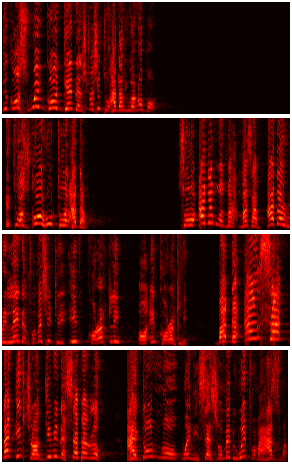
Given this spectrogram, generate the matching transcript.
Because when God gave the instruction to Adam, you were not born. It was God who told Adam. So Adam must have either relayed information to Eve correctly or incorrectly. But the answer that Eve should have given the serpent, look, I don't know when he says, so maybe wait for my husband.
